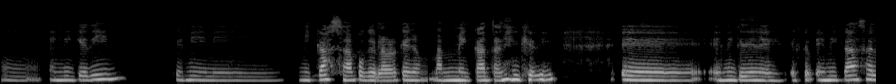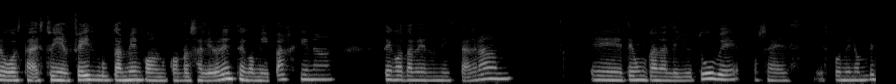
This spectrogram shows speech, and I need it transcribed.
mm, en LinkedIn, que es mi, mi, mi casa, porque la verdad que a mí me encanta LinkedIn. Eh, LinkedIn es, mi casa, luego está, estoy en Facebook también con, con Lorenzo, tengo mi página, tengo también un Instagram, eh, tengo un canal de YouTube, o sea, es, es, por mi nombre,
